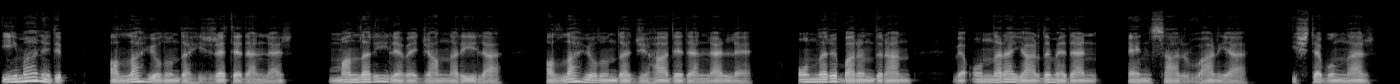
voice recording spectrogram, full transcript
İman edip Allah yolunda hicret edenler, mallarıyla ve canlarıyla Allah yolunda cihad edenlerle onları barındıran ve onlara yardım eden ensar var ya, işte bunlar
